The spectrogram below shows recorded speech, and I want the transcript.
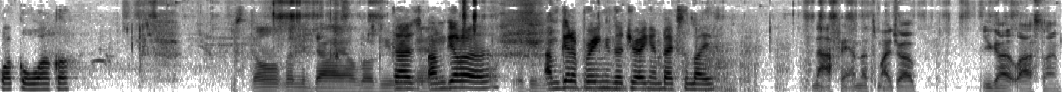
Waka waka. Just don't let me die. I'll love you. Guys, I'm gonna. I'm gonna bring the dragon back to life. Nah, fam, that's my job. You got it last time.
